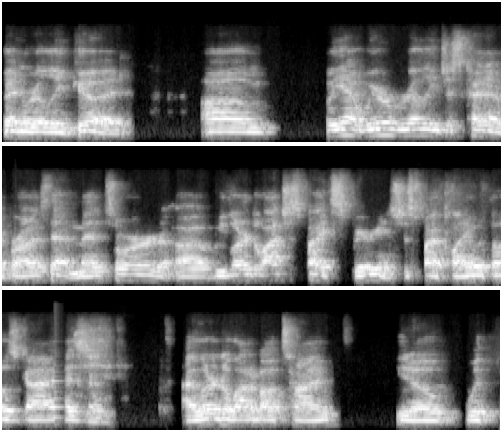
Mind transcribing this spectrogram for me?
been really good. Um, but yeah, we were really just kind of brought into that mentor. Uh, we learned a lot just by experience, just by playing with those guys, and I learned a lot about time. You know, with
